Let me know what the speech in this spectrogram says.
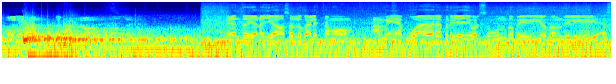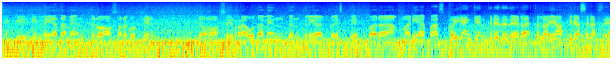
¿Cómo le dan? No. Llegamos al local, estamos a media cuadra, pero ya llegó el segundo pedido con delivery, así que inmediatamente lo vamos a recoger y vamos a ir raudamente a entregarlo. Este es para María Paz. Oigan, que entrete, de verdad, esto lo habíamos querido hacer hace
